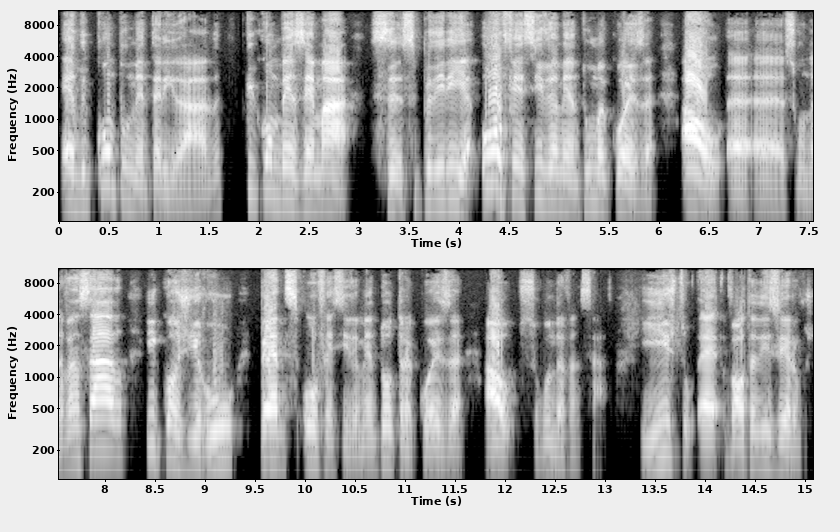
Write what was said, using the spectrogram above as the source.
é de complementaridade, que com Benzema se, se pediria ofensivamente uma coisa ao uh, uh, segundo avançado e com Giroud pede-se ofensivamente outra coisa ao segundo avançado. E isto, é, volto a dizer-vos,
